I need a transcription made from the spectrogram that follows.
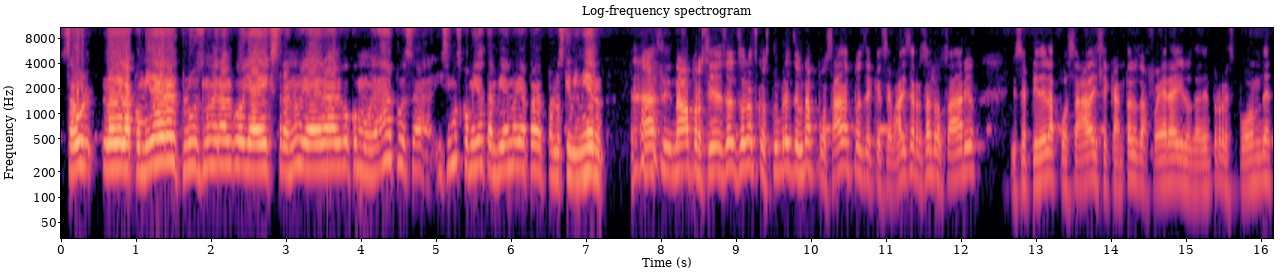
Saúl, lo de la comida era el plus, ¿no? Era algo ya extra, ¿no? Ya era algo como, ah, pues ah, hicimos comida también, ¿no? Ya para, para los que vinieron. Ajá, sí, no, pero sí, esas son las costumbres de una posada, pues de que se va y se reza el rosario y se pide la posada y se canta los de afuera y los de adentro responden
